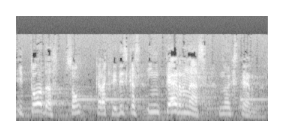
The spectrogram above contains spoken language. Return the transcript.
Y todas son características internas, no externas.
